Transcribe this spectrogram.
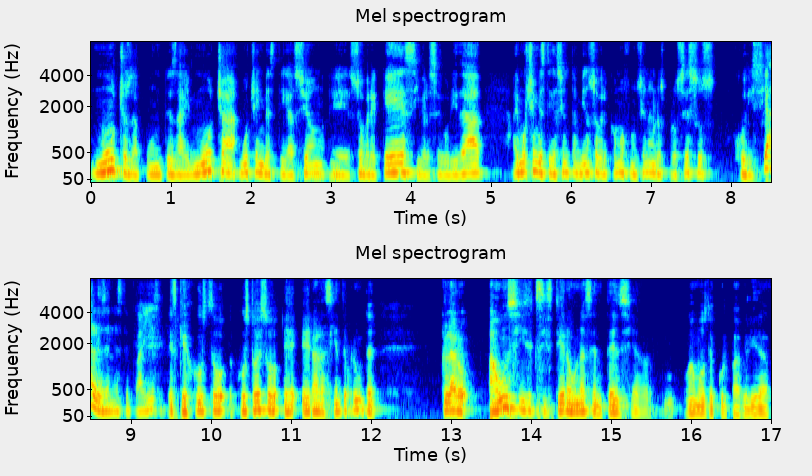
muchos apuntes, hay mucha, mucha investigación eh, sobre qué es ciberseguridad. Hay mucha investigación también sobre cómo funcionan los procesos judiciales en este país. Es que justo, justo eso eh, era la siguiente pregunta. Claro, aún si existiera una sentencia, pongamos, de culpabilidad,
